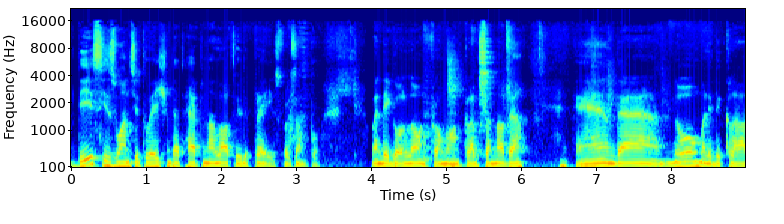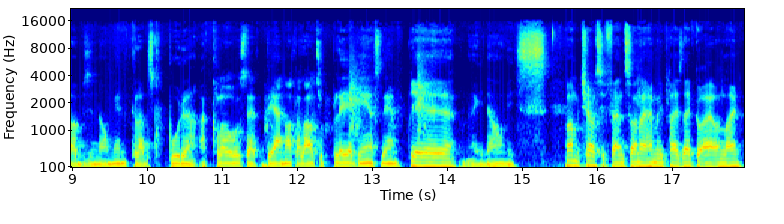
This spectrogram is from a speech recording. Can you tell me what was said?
This is one situation that happen a lot with the players, for example, when they go loan from one club to another. And uh, normally the clubs, you know, many clubs put a, a clause that they are not allowed to play against them. Yeah, yeah, yeah. You know, it's Well, I'm a Chelsea fan, so I know how many players they've got out on loan.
